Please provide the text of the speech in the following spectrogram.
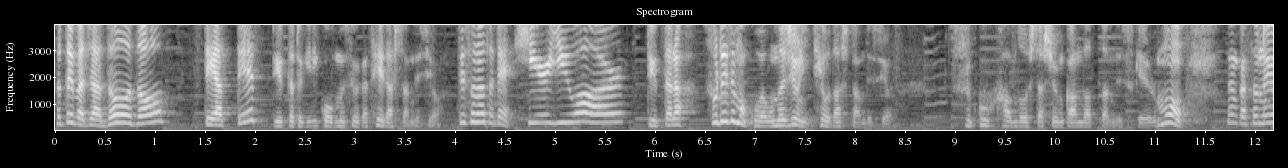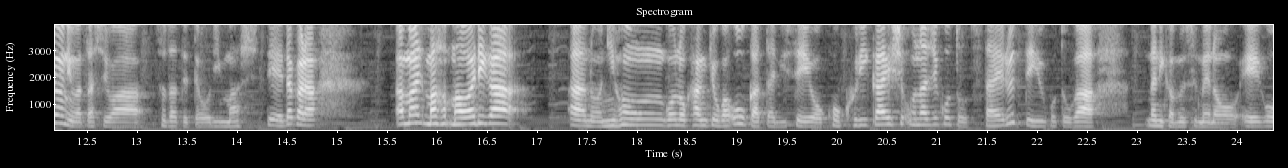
例えば、じゃあどうぞってやってって言った時にこう娘が手出したんですよ。で、その後で Here you are って言ったら、それでもこう同じように手を出したんですよ。すっごく感動した瞬間だったんですけれども、なんかそのように私は育てておりまして、だから、あまり、ま、周りが、あの、日本語の環境が多かったにせよ、こう繰り返し同じことを伝えるっていうことが、何か娘の英語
